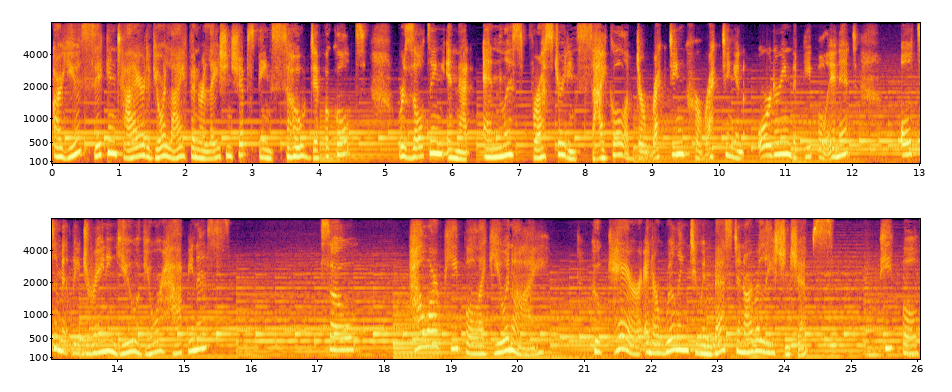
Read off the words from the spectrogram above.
Are you sick and tired of your life and relationships being so difficult, resulting in that endless, frustrating cycle of directing, correcting, and ordering the people in it, ultimately draining you of your happiness? So, how are people like you and I, who care and are willing to invest in our relationships, people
